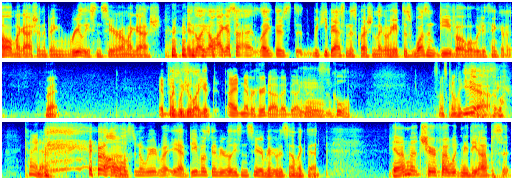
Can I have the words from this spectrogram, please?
Oh my gosh, and they're being really sincere. Oh my gosh, and like oh, I guess I, like there's we keep asking this question like, okay, if this wasn't Devo, what would you think of it? Right. If this Like, would you like it I had never heard of, I'd be like, oh, this Mm. is cool. Sounds kind of like Yeah. Devo. kind of. Almost in a weird way. Yeah, if Devo's gonna be really sincere, maybe it would sound like that. Yeah, I'm not sure if I wouldn't be the opposite.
